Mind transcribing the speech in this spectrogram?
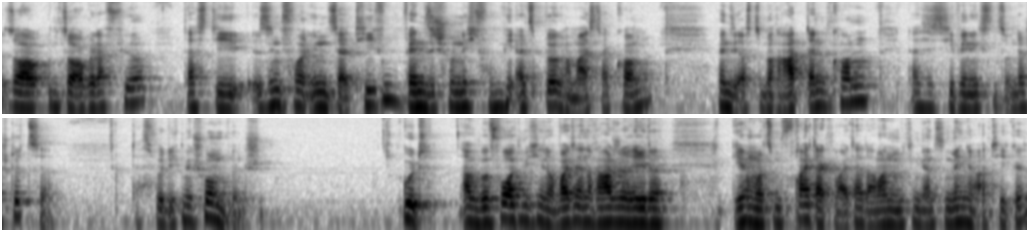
sor und sorge dafür, dass die sinnvollen Initiativen, wenn sie schon nicht von mir als Bürgermeister kommen, wenn sie aus dem Rat dann kommen, dass ich sie wenigstens unterstütze. Das würde ich mir schon wünschen. Gut, aber bevor ich mich hier noch weiter in Rage rede, gehen wir mal zum Freitag weiter. Da waren nämlich eine ganze Menge Artikel.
